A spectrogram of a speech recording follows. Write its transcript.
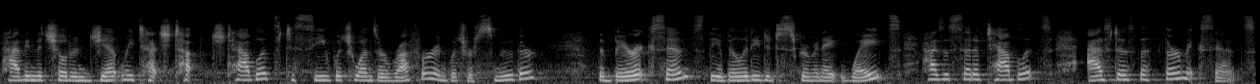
having the children gently touch touch tablets to see which ones are rougher and which are smoother. The baric sense, the ability to discriminate weights, has a set of tablets, as does the thermic sense,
